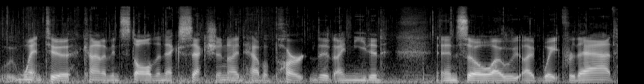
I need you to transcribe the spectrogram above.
went to kind of install the next section, I'd have a part that I needed. And so I would wait for that.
